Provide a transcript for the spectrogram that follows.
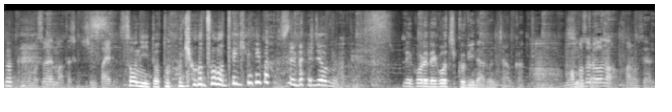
でもそれはまあ確かに心配です。ソニーと東京都を敵に回して大丈夫でこれでゴチクビになるんちゃうかって。ああ、まあまあそれはな、可能性ある。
